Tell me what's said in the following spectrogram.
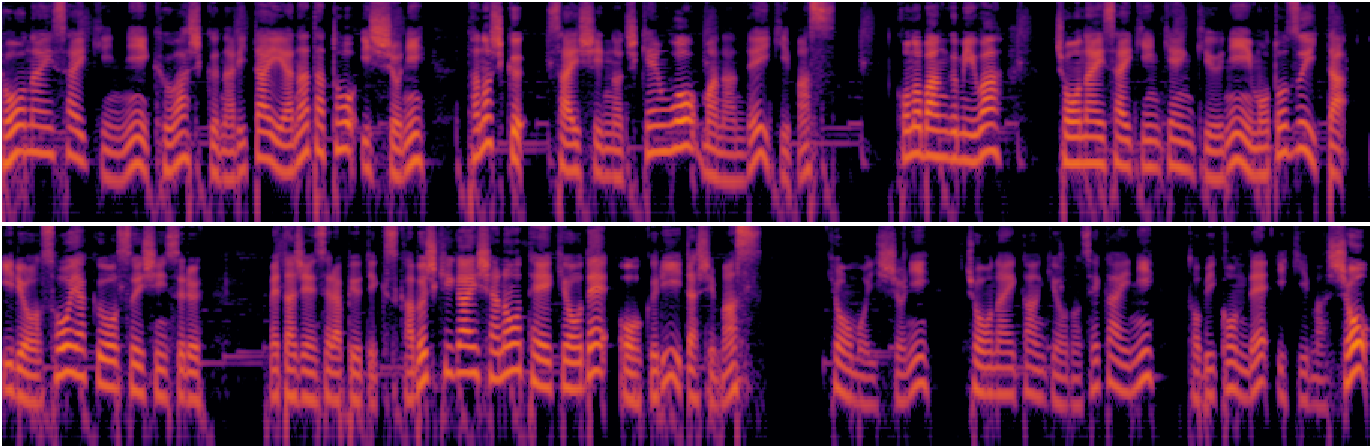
腸内細菌に詳しくなりたいあなたと一緒に楽しく最新の知見を学んでいきます。この番組は腸内細菌研究に基づいた医療創薬を推進するメタジェンセラピューティクス株式会社の提供でお送りいたします。今日も一緒に腸内環境の世界に飛び込んでいきましょう。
